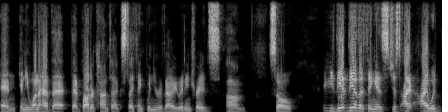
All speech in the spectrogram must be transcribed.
and and you want to have that that broader context i think when you're evaluating trades um so the the other thing is just i i would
